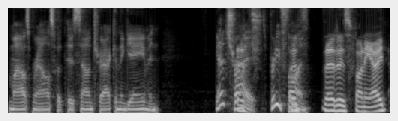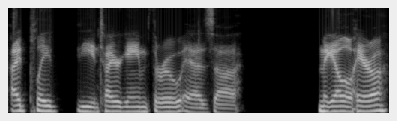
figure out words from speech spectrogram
Miles Morales with his soundtrack in the game, and yeah, try That's- it. It's pretty fun. That is funny. I I played the entire game through as uh, Miguel O'Hara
